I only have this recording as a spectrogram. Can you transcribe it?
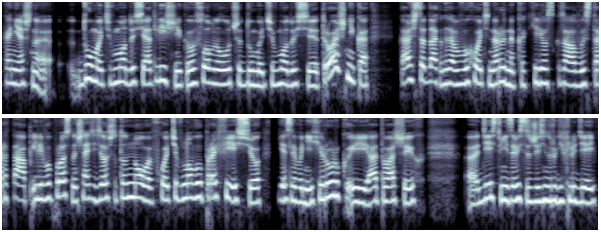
конечно, думать в модусе отличника, условно лучше думать в модусе троечника. Кажется, да, когда вы выходите на рынок, как Кирилл сказал, вы стартап, или вы просто начинаете делать что-то новое, входите в новую профессию, если вы не хирург, и от ваших э, действий не зависит жизнь других людей.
